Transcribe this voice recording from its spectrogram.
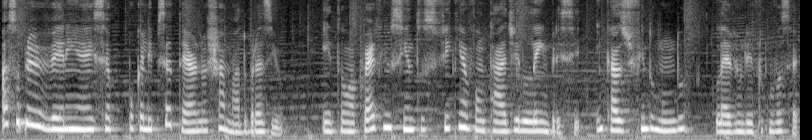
a sobreviverem a esse apocalipse eterno chamado Brasil. Então apertem os cintos, fiquem à vontade e lembre-se, em caso de fim do mundo, leve um livro com você.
